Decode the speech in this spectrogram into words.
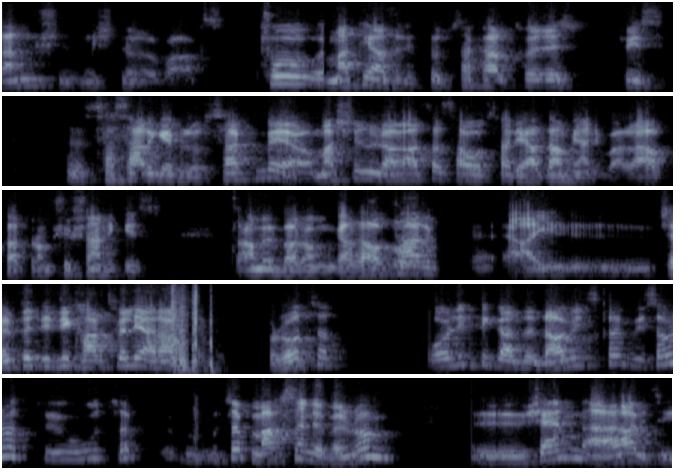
რა მნიშვნელობა აქვს. თუ მათი აზრით თუ საქართველოსთვის სასარგებლო საქმეა, მაშინ რაღაცა საოცარი ადამიანი ვარ, რა ვთქვა, რომ შუშანიკის წამება რომ გადავთარ, აი, ჩემზე დიდი ქართველი არ არსებობს. როცა პოლიტიკაზე დავიწყებ, ისე რომ უცებ უცებ მახსენებენ რომ შენ არა ვიცი,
